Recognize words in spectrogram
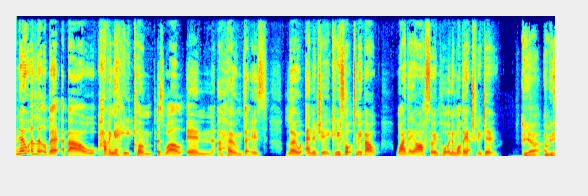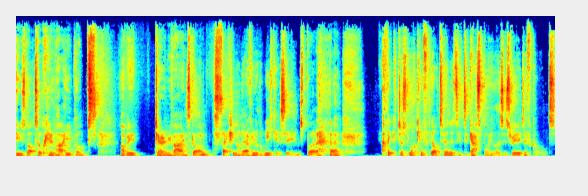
know a little bit about having a heat pump as well in a home that is low energy. Can you talk to me about why they are so important and what they actually do? Yeah, I mean, who's not talking about heat pumps? I mean, Jeremy Vine's got a section on it every other week, it seems. But I think just looking for the alternative to gas boilers is really difficult.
